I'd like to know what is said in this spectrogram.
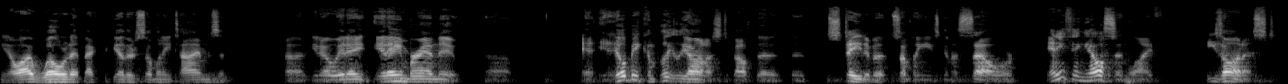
you know I welded it back together so many times, and uh, you know it ain't it ain't brand new." Um, and he'll be completely honest about the, the state of it, something he's going to sell or anything else in life. He's honest.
